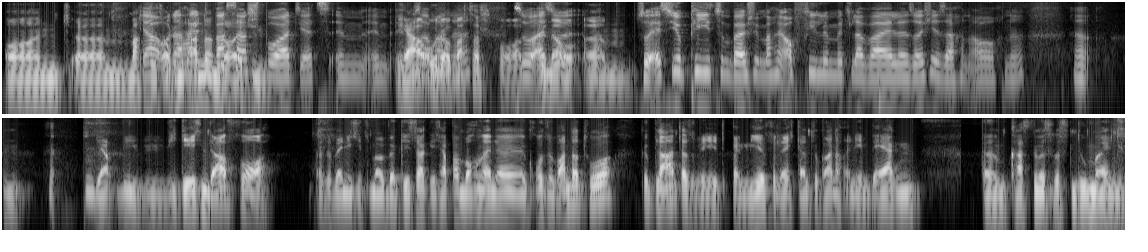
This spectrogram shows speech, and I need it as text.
Und ähm, macht ja, das auch mit halt anderen Leuten. oder Wassersport jetzt im, im, im Ja, Sommer, oder ne? Wassersport, so, also, genau. Ähm, so SUP zum Beispiel machen ja auch viele mittlerweile, solche Sachen auch, ne? Ja, hm. ja wie, wie, wie gehe ich denn da vor? Also wenn ich jetzt mal wirklich sage, ich habe am Wochenende eine große Wandertour geplant, also wenn jetzt bei mir vielleicht dann sogar noch in den Bergen, ähm, Carsten, was wirst du meinen?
